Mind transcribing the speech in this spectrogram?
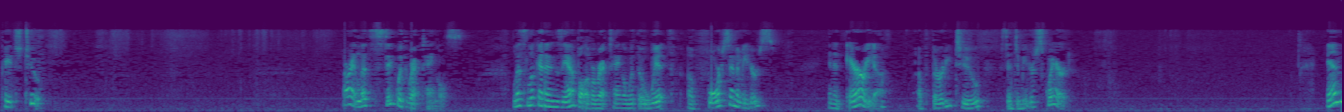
Page 2. All right, let's stick with rectangles. Let's look at an example of a rectangle with a width of 4 centimeters and an area of 32 centimeters squared. In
